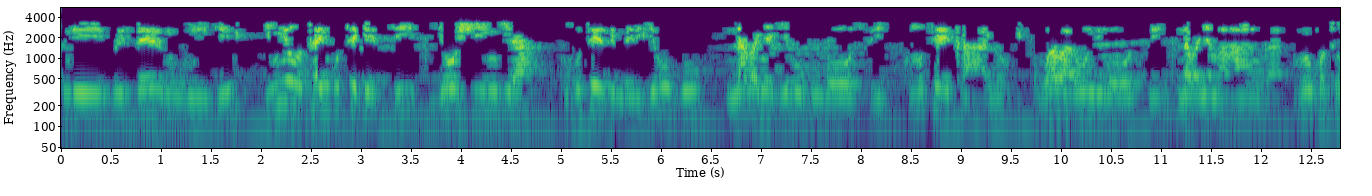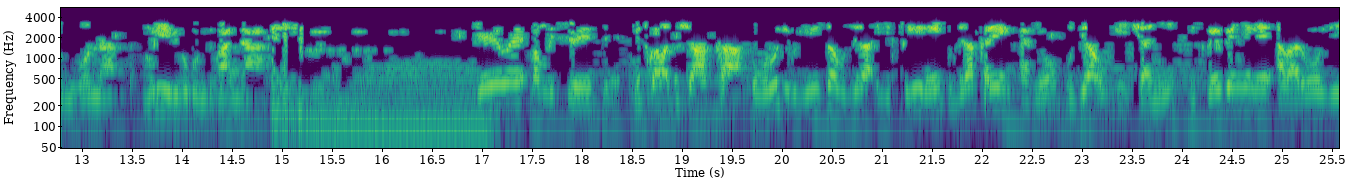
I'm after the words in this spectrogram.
turi buruseli mu bigi inyota y'ubutegetsi yoshingira ku guteza imbere igihugu n'abanyagihugu bose ku mutekano w'abarundi bose n'abanyamahanga nk'uko tubibona muri ibi bihugu biduhandaye yewe suwede nitwaba dushaka uburundi bwiza buzira igiturire buzira akarenganyo buzira ubwicanyi ni nyine abarundi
